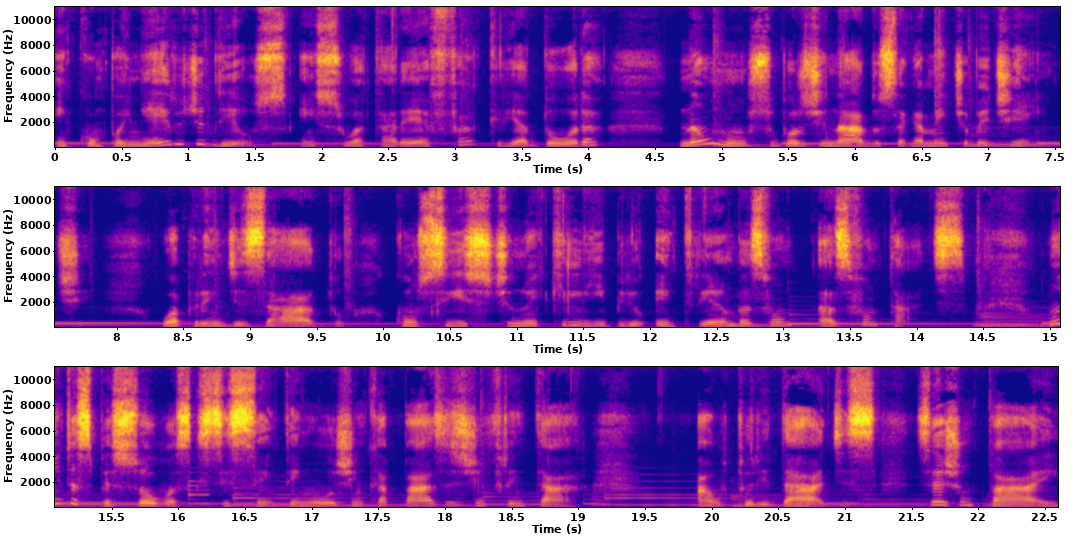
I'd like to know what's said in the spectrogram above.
em companheiro de Deus em sua tarefa criadora, não num subordinado cegamente obediente. O aprendizado consiste no equilíbrio entre ambas as vontades. Muitas pessoas que se sentem hoje incapazes de enfrentar autoridades, seja um pai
